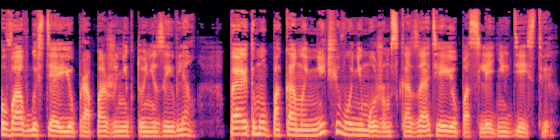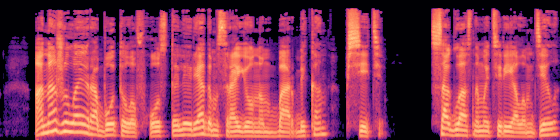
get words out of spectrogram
В августе о ее пропаже никто не заявлял, поэтому пока мы ничего не можем сказать о ее последних действиях. Она жила и работала в хостеле рядом с районом Барбикан в Сети. Согласно материалам дела,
